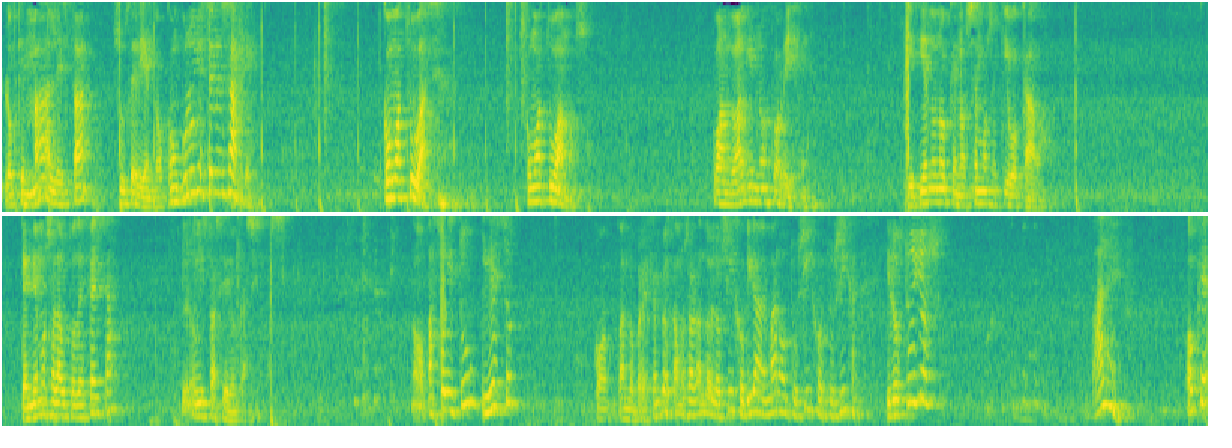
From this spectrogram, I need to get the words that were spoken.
lo que mal está sucediendo. Concluyo este mensaje. ¿Cómo actúas? ¿Cómo actuamos? Cuando alguien nos corrige, diciéndonos que nos hemos equivocado. ¿Tendemos a la autodefensa? Yo lo he visto así de ocasiones. No, pastor, ¿y tú? ¿Y esto? Cuando, por ejemplo, estamos hablando de los hijos, mira, hermano, tus hijos, tus hijas, ¿y los tuyos? Vale, ok,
